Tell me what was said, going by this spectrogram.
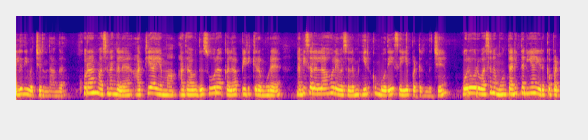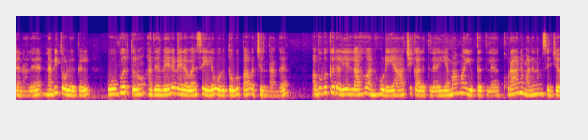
எழுதி வச்சிருந்தாங்க. குரான் வசனங்களை அத்தியாயமா அதாவது சூறாக்களா பிரிக்கிற முறை நபி சல்லாஹூ அலைஹி வஸல்லம் இருக்கும்போதே செய்யப்பட்டிருந்துச்சு. ஒரு ஒரு வசனமும் தனித்தனியாக இருக்கப்பட்டனால நபி தோழர்கள் ஒவ்வொருத்தரும் அதை வேற வேற வரிசையில் ஒரு தொகுப்பாக வச்சுருந்தாங்க. அபுபக்கர் அலி அல்லாஹு அன்ஹுடைய ஆட்சி காலத்தில் யமாமா யுத்தத்தில் குரானை மனனம் செஞ்ச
